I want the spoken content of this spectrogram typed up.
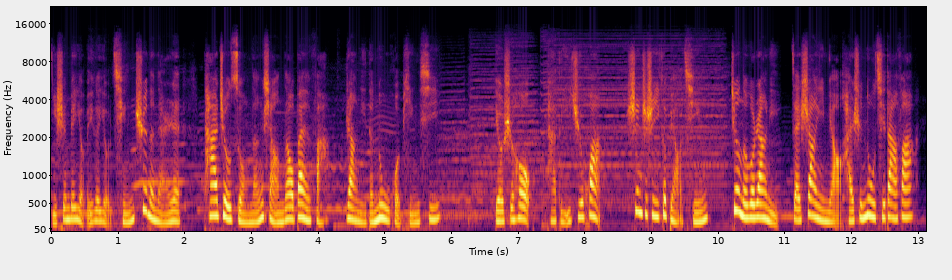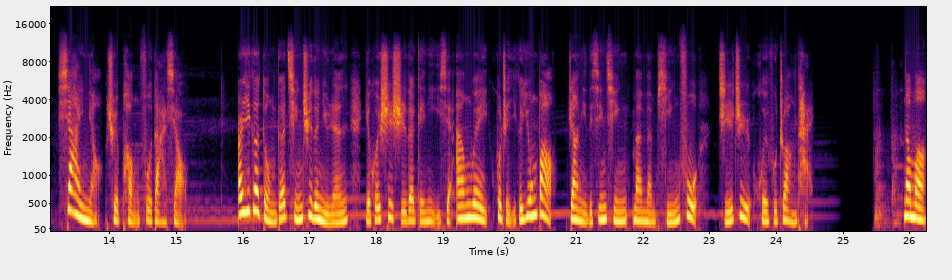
你身边有一个有情趣的男人，他就总能想到办法让你的怒火平息。有时候他的一句话，甚至是一个表情，就能够让你在上一秒还是怒气大发，下一秒却捧腹大笑。而一个懂得情趣的女人，也会适时的给你一些安慰或者一个拥抱。让你的心情慢慢平复，直至恢复状态。那么，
